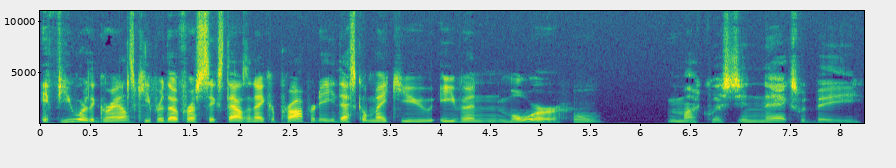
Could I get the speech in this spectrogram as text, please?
If you were the groundskeeper though for a 6,000 acre property, that's to make you even more Well, my question next would be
